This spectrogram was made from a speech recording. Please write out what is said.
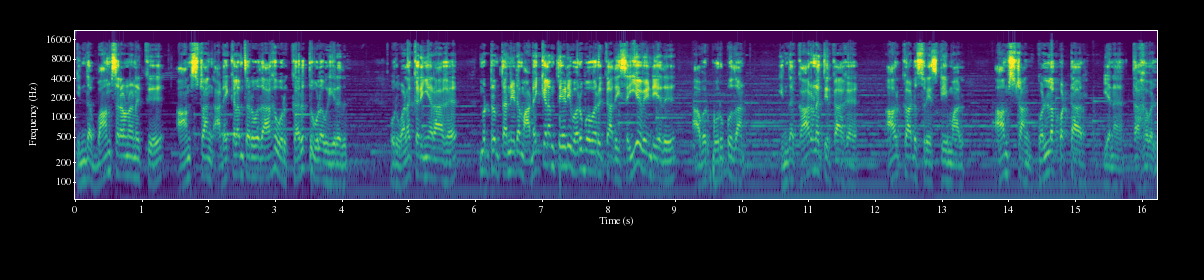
இந்த பாம் சரவணனுக்கு ஆம்ஸ்டாங் அடைக்கலம் தருவதாக ஒரு கருத்து உலவுகிறது. ஒரு வழக்கறிஞராக மற்றும் தன்னிடம் அடைக்கலம் தேடி வருபவருக்கு அதை செய்ய வேண்டியது அவர் பொறுப்புதான். இந்த காரணத்திற்காக ஆற்காடு சுரேஷ் டீமால் ஆம்ஸ்டாங் கொல்லப்பட்டார் என தகவல்.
